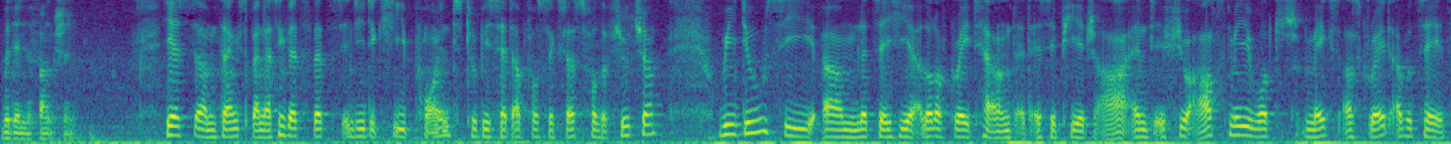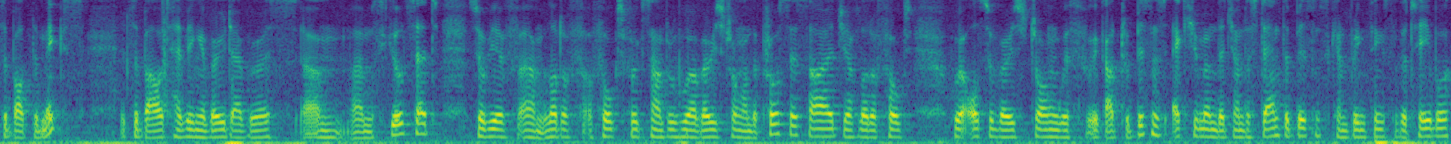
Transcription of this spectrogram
within the function? Yes, um, thanks, Ben. I think that's that's indeed a key point to be set up for success for the future. We do see, um, let's say here, a lot of great talent at SAP HR. And if you ask me what makes us great, I would say it's about the mix. It's about having a very diverse um, um, skill set. So we have um, a lot of folks, for example, who are very strong on the process side. You have a lot of folks who are also very strong with regard to business acumen, that you understand the business, can bring things to the table.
